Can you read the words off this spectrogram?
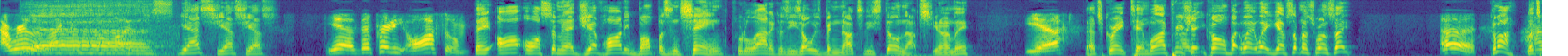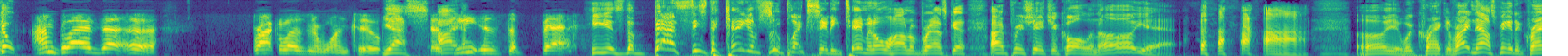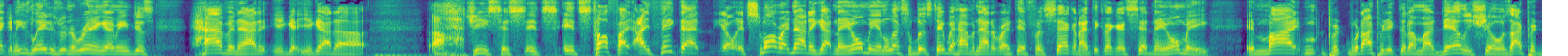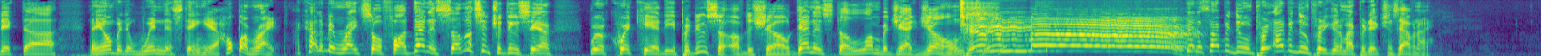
I really like them so much. Yes, yes, yes. Yeah, they're pretty awesome. They are awesome. And that Jeff Hardy bump was insane through the ladder because he's always been nuts and he's still nuts. You know what I mean? Yeah. That's great, Tim. Well, I appreciate you calling. But wait, wait, you have something else you want to say? Uh, Come on, let's go. I'm glad that uh, Brock Lesnar won too. Yes, I, he is the best. he is the best. He's the king of Suplex City, Tim in Omaha, Nebraska. I appreciate you calling. Oh, yeah. oh, yeah, we're cranking. Right now, speaking of cranking, these ladies are in the ring. I mean, just having at it. You got, you got, uh, Ah, geez, it's it's it's tough. I, I think that you know it's small right now. They got Naomi and Alexa Bliss. They were having at it right there for a second. I think, like I said, Naomi in my what I predicted on my daily show is I predict uh, Naomi to win this thing here. I hope I'm right. I kind of been right so far. Dennis, uh, let's introduce here real quick here the producer of the show, Dennis the Lumberjack Jones. Dennis, I've been doing pre- I've been doing pretty good in my predictions, haven't I?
